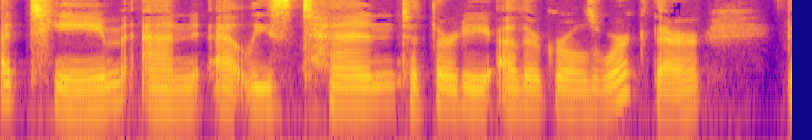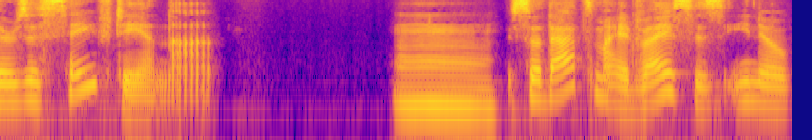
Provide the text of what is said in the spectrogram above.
a team and at least 10 to 30 other girls work there, there's a safety in that. Mm. So that's my advice is, you know,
